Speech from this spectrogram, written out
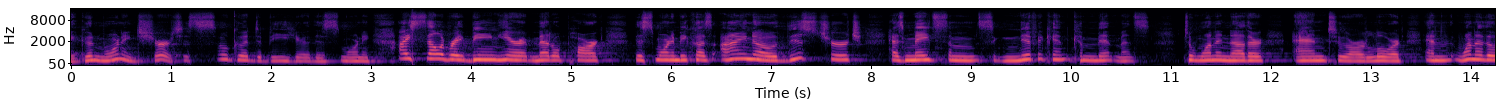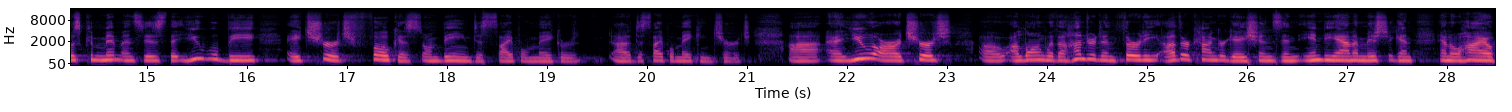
Okay, good morning, church. It's so good to be here this morning. I celebrate being here at Meadow Park this morning because I know this church has made some significant commitments to one another and to our Lord. And one of those commitments is that you will be a church focused on being disciple makers uh, disciple making church. Uh, you are a church uh, along with 130 other congregations in Indiana, Michigan, and Ohio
